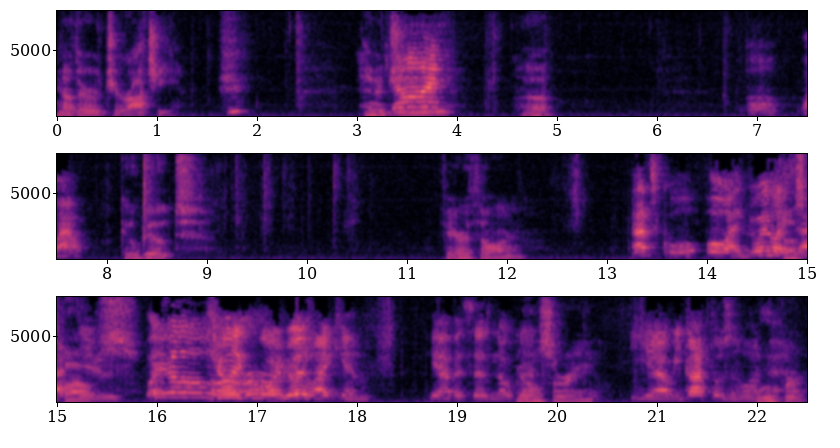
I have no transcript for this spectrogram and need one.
another Jirachi. Hmm. Energy. Done. Oh, Oh, wow. Gogoat. Ferrothorn. That's cool. Oh, I really like that dude. Dusclops. Well, He's really cool. I really like him. Yeah, but it says no good. Milcery. Yeah, we got those in a lot of Wooper.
